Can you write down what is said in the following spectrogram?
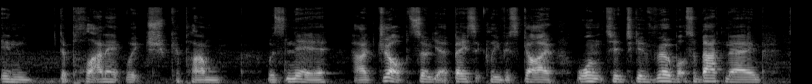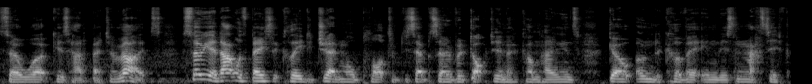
in the planet which Kerblam was near had jobs. So yeah, basically this guy wanted to give robots a bad name so workers had better rights. So yeah, that was basically the general plot of this episode. The Doctor and her companions go undercover in this massive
